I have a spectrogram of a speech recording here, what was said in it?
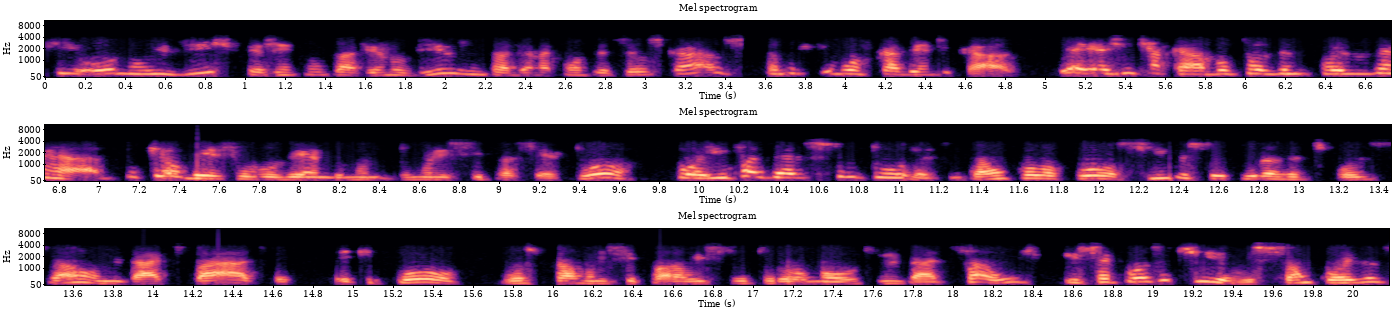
que ou não existe, porque a gente não está vendo o vírus, não está vendo acontecer os casos, então por que eu vou ficar dentro de casa? E aí a gente acaba fazendo coisas erradas. O que eu vejo que o governo do município acertou foi fazer as estruturas. Então colocou cinco estruturas à disposição, unidades básicas, equipou o hospital municipal estruturou uma outra unidade de saúde. Isso é positivo, isso são coisas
